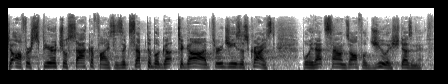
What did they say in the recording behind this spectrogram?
to offer spiritual sacrifices acceptable to God through Jesus Christ. Boy, that sounds awful Jewish, doesn't it?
